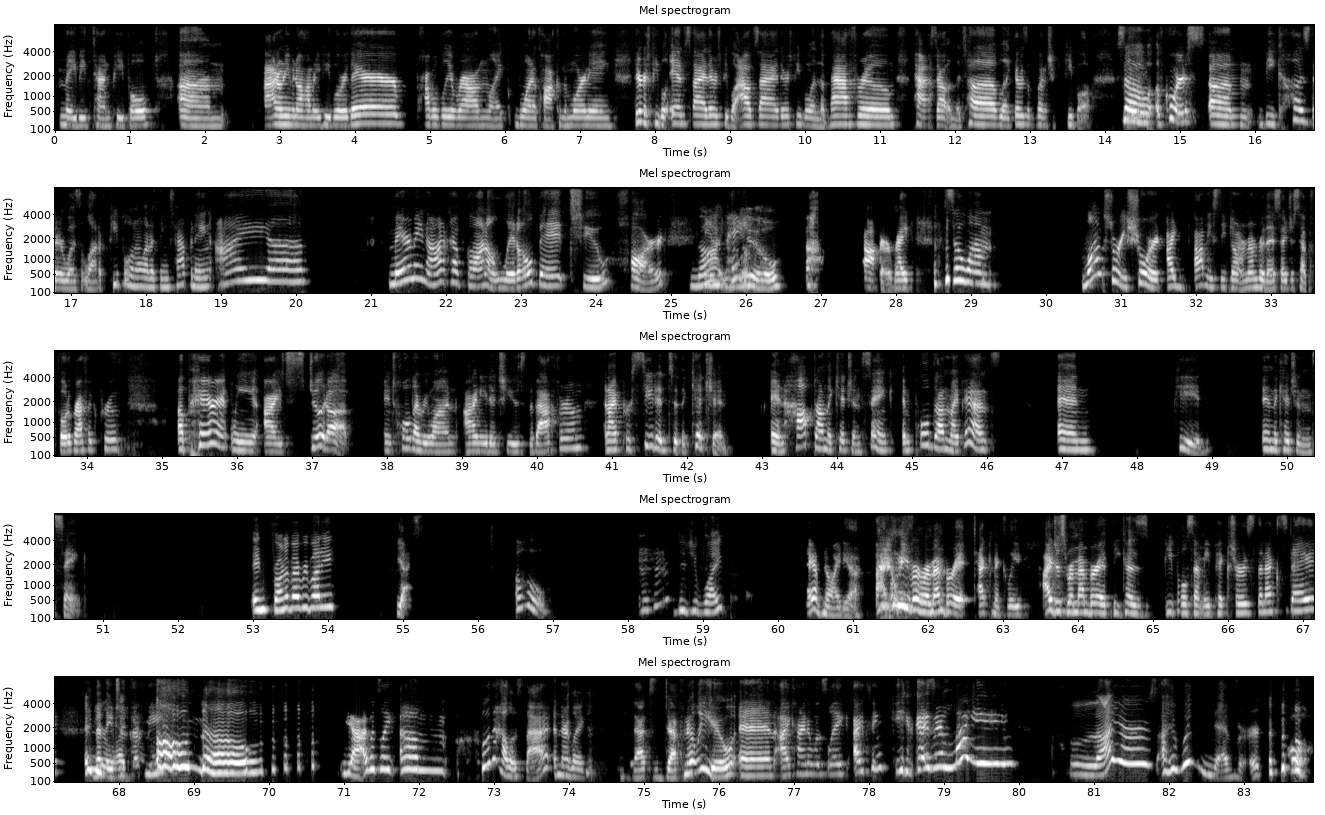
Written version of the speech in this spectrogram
maybe 10 people. Um, I don't even know how many people were there, probably around like one o'clock in the morning. There was people inside, there was people outside, there was people in the bathroom, passed out in the tub, like there was a bunch of people. So of course, um, because there was a lot of people and a lot of things happening, I uh may or may not have gone a little bit too hard Not you. shocker, right? so um long story short, I obviously don't remember this. I just have photographic proof. Apparently, I stood up and told everyone I needed to use the bathroom and I proceeded to the kitchen and hopped on the kitchen sink and pulled down my pants and peed in the kitchen sink. In front of everybody? Yes. Oh, Mhm. did you wipe? I have no idea. I don't even remember it technically. I just remember it because people sent me pictures the next day And that they like, took of me. oh no. Yeah, I was like, um, who the hell is that? And they're like, that's definitely you. And I kind of was like, I think you guys are lying. Liars. I would never. Oh,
